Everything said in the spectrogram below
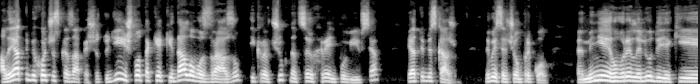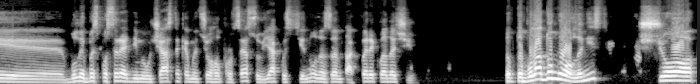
Але я тобі хочу сказати, що тоді йшло таке кидалово зразу, і Кравчук на цю хрень повівся. Я тобі скажу: дивися, в чому прикол. Е, Мені говорили люди, які були безпосередніми учасниками цього процесу в якості, ну називаємо так, перекладачів. Тобто була домовленість, що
